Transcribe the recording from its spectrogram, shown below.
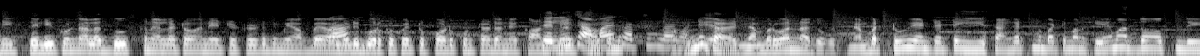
నీకు తెలియకుండా అలా దూసుకుని వెళ్ళటం అనేటటువంటిది మీ అబ్బాయి. ఆల్రెడీ గురక పెట్టు పడుకుంటాడు అనే. నెంబర్ వన్ అది ఒకటి. నెంబర్ టూ ఏంటంటే ఈ సంఘటన బట్టి మనకి ఏం అర్థం అవుతుంది?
